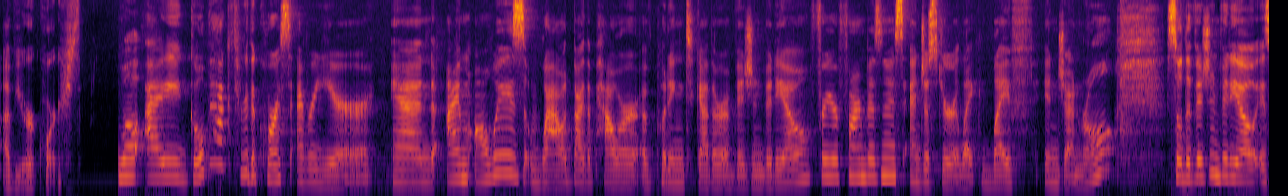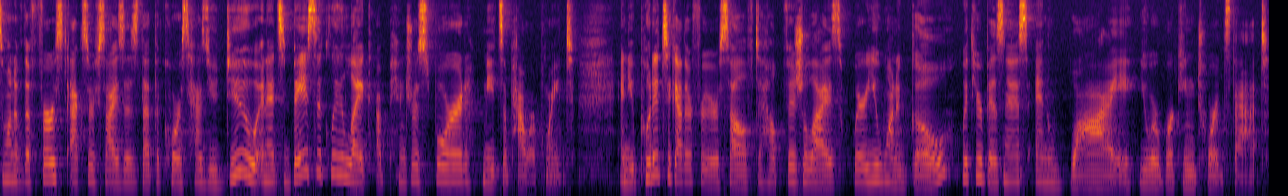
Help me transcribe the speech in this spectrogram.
of your course? Well, I go back through the course every year, and I'm always wowed by the power of putting together a vision video for your farm business and just your like life in general. So the vision video is one of the first exercises that the course has you do, and it's basically like a Pinterest board meets a PowerPoint. And you put it together for yourself to help visualize where you want to go with your business and why you are working towards that.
